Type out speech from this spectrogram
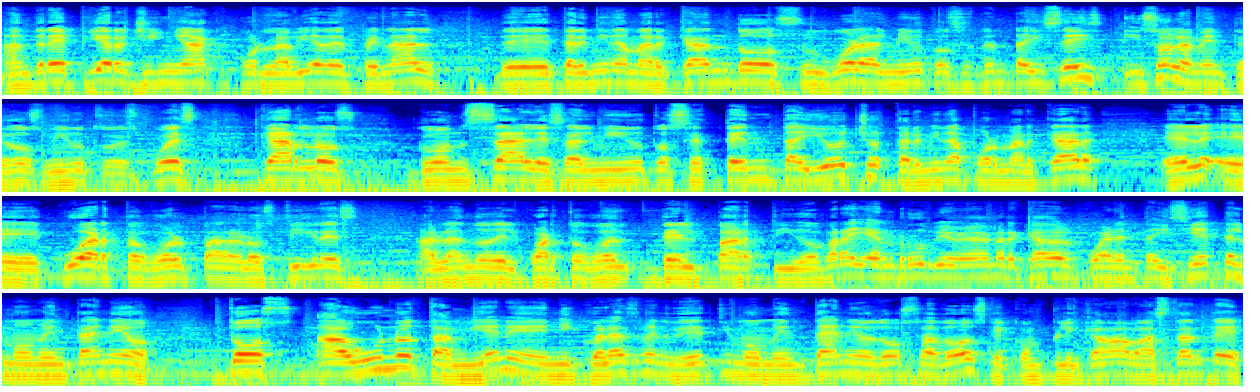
André Pierre Gignac por la vía del penal termina marcando su gol al minuto 76. Y solamente dos minutos después, Carlos González al minuto 78 termina por marcar el eh, cuarto gol para los Tigres. Hablando del cuarto gol del partido. Brian Rubio me ha marcado el 47, el momentáneo 2 a 1. También eh, Nicolás Benedetti momentáneo 2 a 2 que complicaba bastante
